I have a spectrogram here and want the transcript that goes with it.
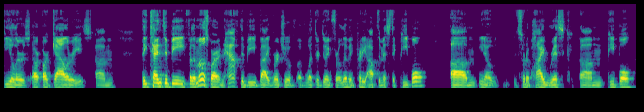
dealers, art, art galleries, um, they tend to be, for the most part, and have to be by virtue of, of what they're doing for a living, pretty optimistic people. Um, you know, sort of high risk um, people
